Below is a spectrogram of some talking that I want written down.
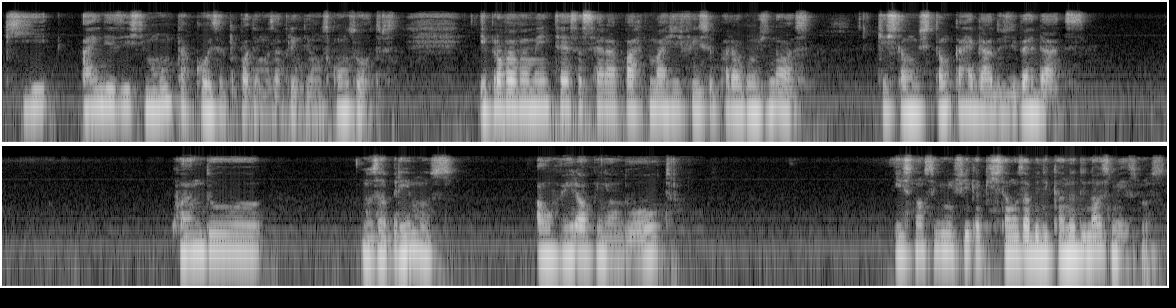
que ainda existe muita coisa que podemos aprender uns com os outros. E provavelmente essa será a parte mais difícil para alguns de nós, que estamos tão carregados de verdades. Quando nos abrimos a ouvir a opinião do outro, isso não significa que estamos abdicando de nós mesmos.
